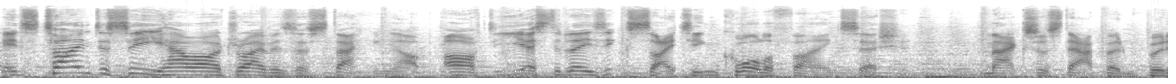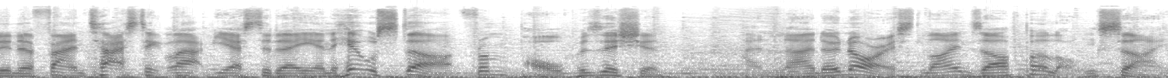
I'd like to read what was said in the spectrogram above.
It's time to see how our drivers are stacking up after yesterday's exciting qualifying session. Max Verstappen put in a fantastic lap yesterday and he'll start from pole position. And Lando Norris lines up alongside.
